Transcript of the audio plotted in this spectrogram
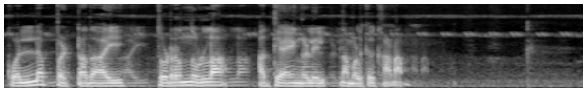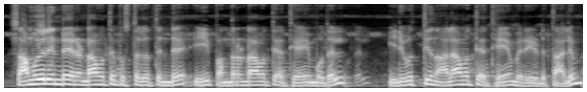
കൊല്ലപ്പെട്ടതായി തുടർന്നുള്ള അധ്യായങ്ങളിൽ നമ്മൾക്ക് കാണാം. സാമൂഹലിന്റെ രണ്ടാമത്തെ പുസ്തകത്തിന്റെ ഈ പന്ത്രണ്ടാമത്തെ അധ്യായം മുതൽ ഇരുപത്തിനാലാമത്തെ അധ്യായം വരെ എടുത്താലും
